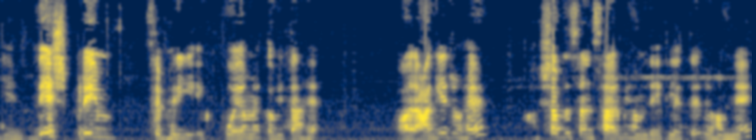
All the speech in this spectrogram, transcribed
ये देश प्रेम से भरी एक पोयम है, कविता है। और आगे जो है, शब्द संसार भी हम देख लेते जो हमने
